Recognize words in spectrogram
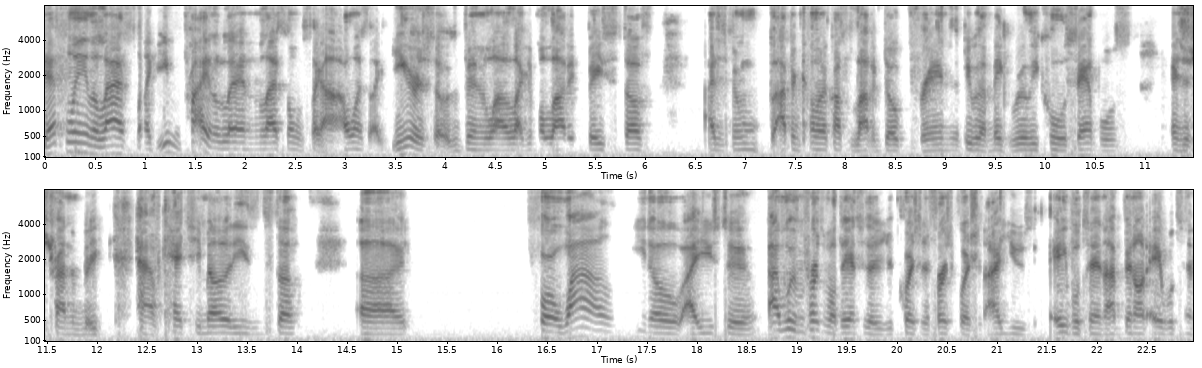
definitely in the last like even probably in the last, last almost like I want like year or so, it's been a lot of like melodic based stuff. I just been I've been coming across a lot of dope friends and people that make really cool samples and just trying to make have catchy melodies and stuff. Uh, for a while, you know, I used to. I would first of all to answer your question, the first question, I use Ableton. I've been on Ableton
